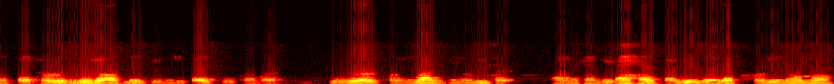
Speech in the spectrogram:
The spectral resolution of this image-based system was 0.1 nanometer and can be enhanced by using the polynomial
